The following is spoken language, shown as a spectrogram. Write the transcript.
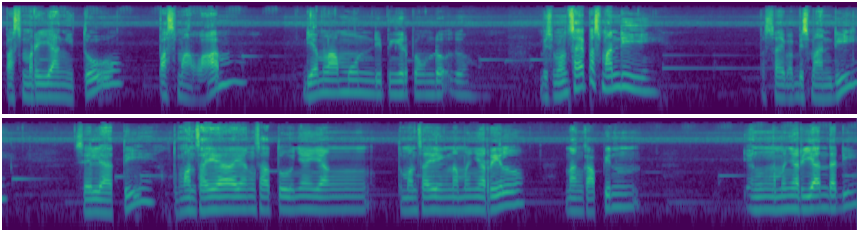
Pas meriang itu, pas malam, dia melamun di pinggir pondok tuh. Habis malam saya pas mandi. Pas saya habis mandi, saya lihati teman saya yang satunya yang teman saya yang namanya Ril nangkapin yang namanya Rian tadi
